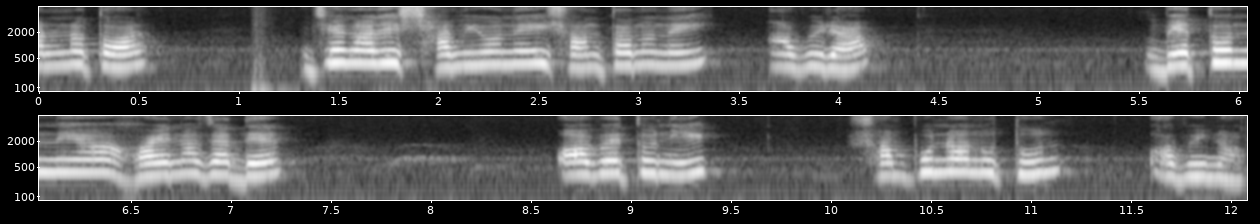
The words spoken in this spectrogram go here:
অন্যতর, যে নারীর স্বামীও নেই, সন্তানও নেই, আবিরা, বেতন নেওয়া হয় না যাদের অবেতনিক সম্পূর্ণ নতুন অভিনব।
